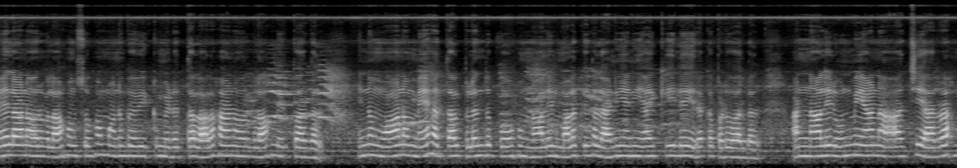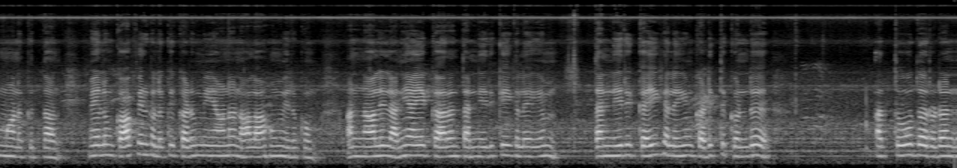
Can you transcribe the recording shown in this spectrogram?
மேலானவர்களாகவும் சுகம் அனுபவிக்கும் இடத்தால் அழகானவர்களாகவும் இருப்பார்கள். இன்னும் வானம் மேகத்தால் பிளந்து போகும் நாளில் மலக்குகள் அணி அணியாய் கீழே இறக்கப்படுவார்கள். அந்நாளில் உண்மையான ஆட்சி அர் ரஹ்மானுக்குத்தான் மேலும் காஃபிர்களுக்கு கடுமையான நாளாகவும் இருக்கும். அந்நாளில் அநியாயக்காரன் தன் இருக்கைகளையும் தன் இரு கைகளையும் கடித்து கொண்டு அத்தூதருடன்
